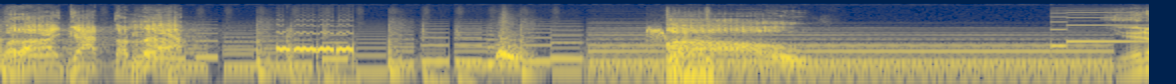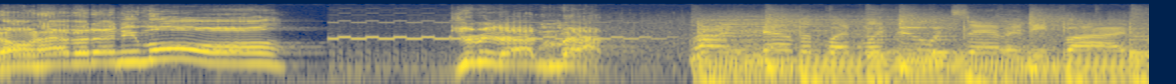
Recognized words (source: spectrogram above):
but I got the map. Oh! You don't have it anymore. Give me that map. Riding down the we're doing 75.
